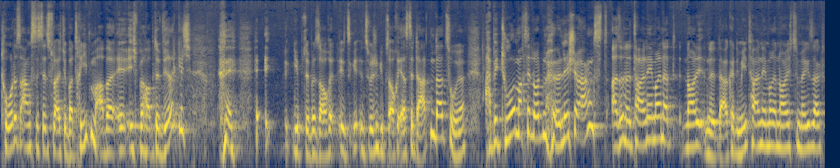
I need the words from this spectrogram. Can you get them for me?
Todesangst ist jetzt vielleicht übertrieben, aber ich behaupte wirklich, gibt es auch, inzwischen gibt es auch erste Daten dazu. Ja. Abitur macht den Leuten höllische Angst. Also eine Teilnehmerin hat neulich, eine Akademie-Teilnehmerin neulich zu mir gesagt,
